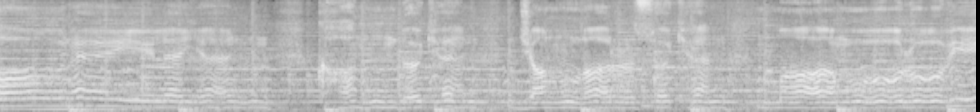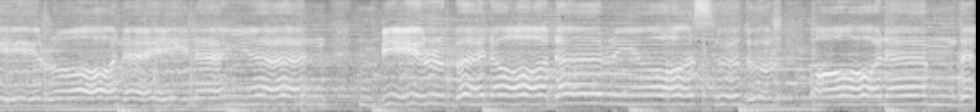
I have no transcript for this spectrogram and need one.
Kan eyleyen Kan döken canlar söken Mamuru viran eyleyen Bir bela deryasıdır. Alemde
